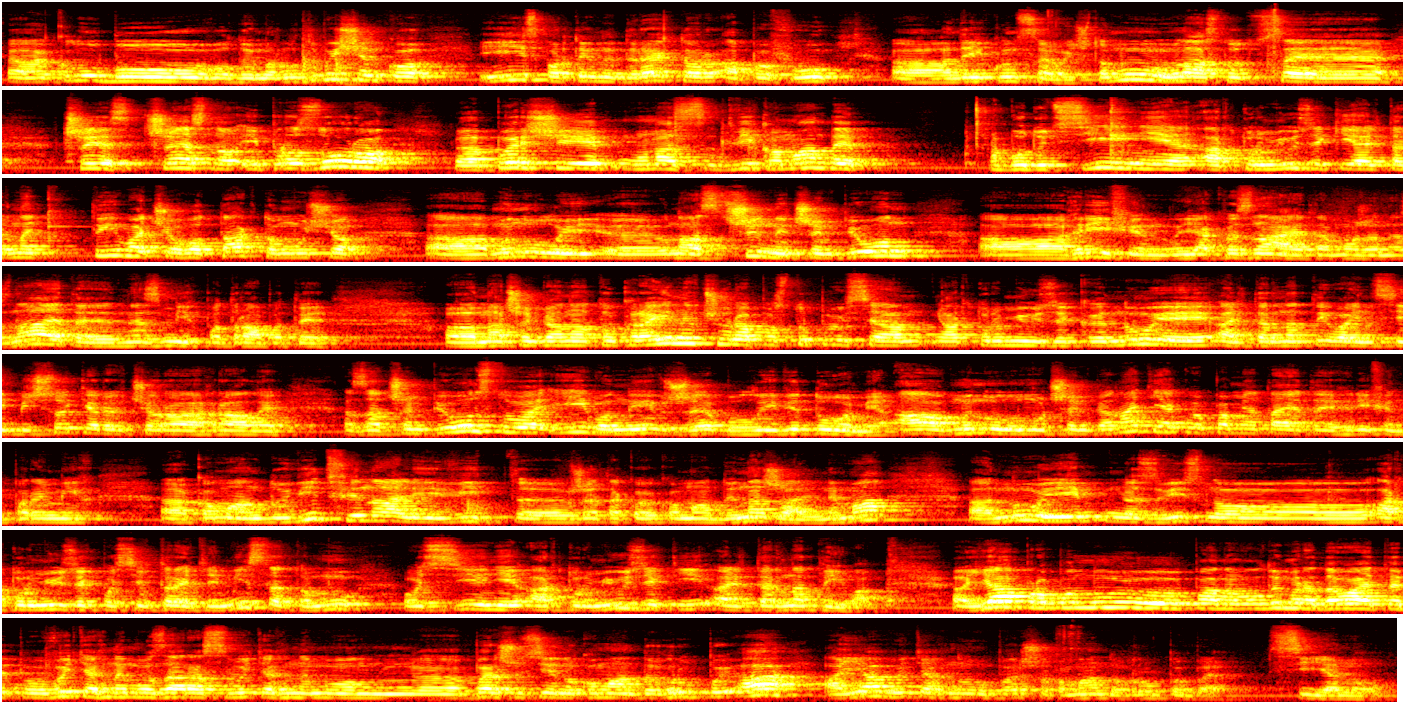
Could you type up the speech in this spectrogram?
е, клубу Володимир Литвищенко і спортивний директор АПФУ е, Андрій Кунцевич. Тому у нас тут все чесно і прозоро. Е, Перші у нас дві команди. Будуть сіяні Артур Мюзик і альтернатива. Чого так? Тому що е, минулий е, у нас чинний чемпіон е, Гріфін, як ви знаєте, може не знаєте, не зміг потрапити е, на чемпіонат України. Вчора поступився Артур Мюзик. Ну і альтернатива NC Beach Soccer вчора грали за чемпіонство і вони вже були відомі. А в минулому чемпіонаті, як ви пам'ятаєте, Гріфін переміг е, команду від фіналі. Від е, вже такої команди, на жаль, нема. Ну і звісно, Артур Мюзик посів третє місце, тому осінні Артур Мюзик і альтернатива. Я пропоную, пане Володимире, давайте витягнемо зараз. Витягнемо е, першу сіяну команду групи А, а я витягну першу команду групи Б. Сіяну.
